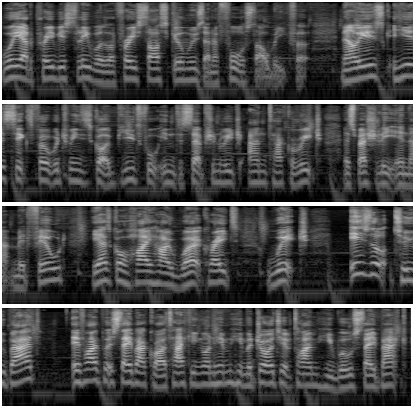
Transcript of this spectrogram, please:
What he had previously was a 3-star skill moves and a 4-star weak foot. Now he is he is 6 foot, which means he's got a beautiful interception reach and tackle reach, especially in that midfield. He has got high, high work rates, which is not too bad if I put stay back while attacking on him, he majority of time he will stay back,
